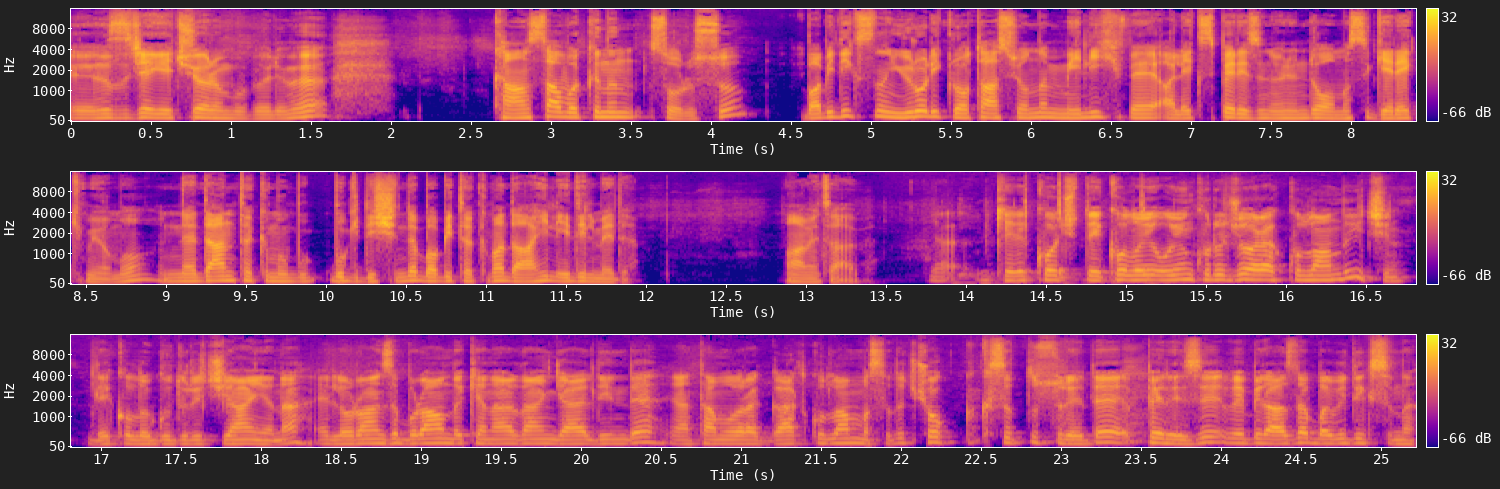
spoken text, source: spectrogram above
e, hızlıca geçiyorum bu bölümü. Kansa Vakı'nın sorusu. Bobby Dixon'ın Euroleague rotasyonunda Melih ve Alex Perez'in önünde olması gerekmiyor mu? Neden takımı bu, bu gidişinde Bobby takıma dahil edilmedi? Ahmet abi. Ya bir kere koç Dekolo'yu oyun kurucu olarak kullandığı için Dekolo Guduric yan yana. E, Lorenzo Brown da kenardan geldiğinde yani tam olarak guard kullanmasa da çok kısıtlı sürede Perez'i ve biraz da Bobby Dixon'ı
